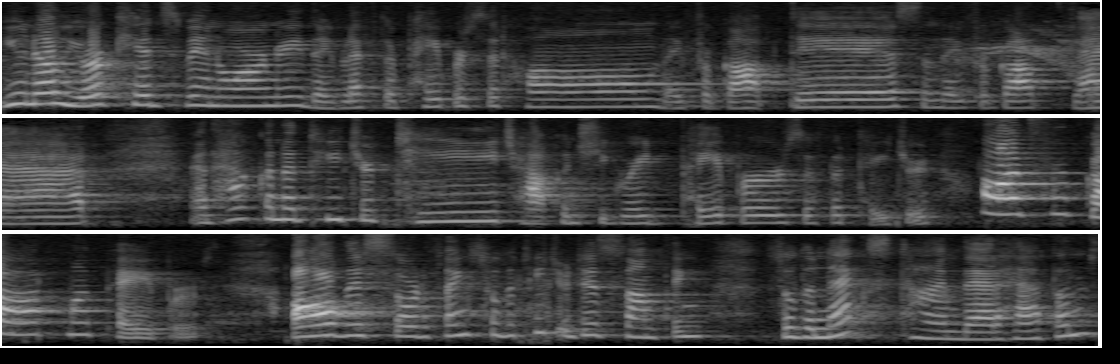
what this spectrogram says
You know, your kid's been ornery. They've left their papers at home. They forgot this and they forgot that. And how can a teacher teach? How can she grade papers if the teacher, oh, I forgot my papers? All this sort of thing. So the teacher did something. So the next time that happens,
